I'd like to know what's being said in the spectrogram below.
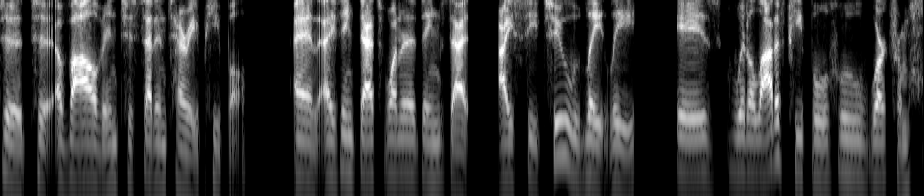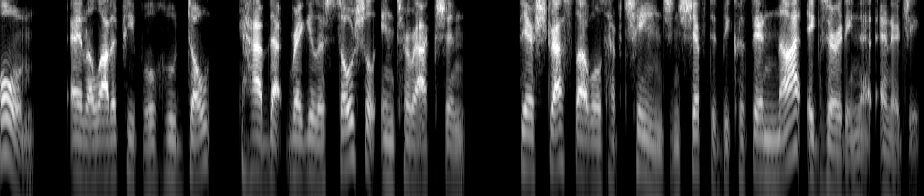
to to evolve into sedentary people. And I think that's one of the things that I see too lately is with a lot of people who work from home and a lot of people who don't have that regular social interaction, their stress levels have changed and shifted because they're not exerting that energy.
